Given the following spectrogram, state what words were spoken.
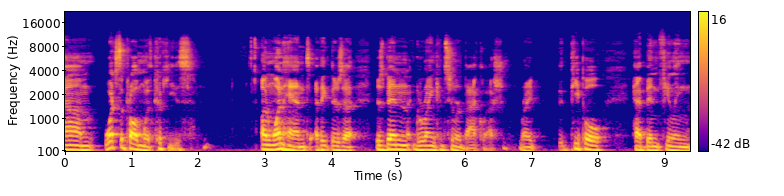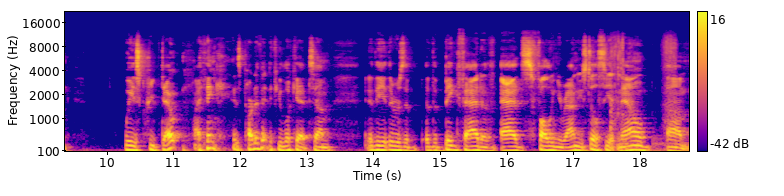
um, what's the problem with cookies? On one hand, I think there's a there's been growing consumer backlash, right? People have been feeling ways creeped out. I think is part of it. If you look at um, the there was a the big fad of ads following you around. You still see it now, um,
